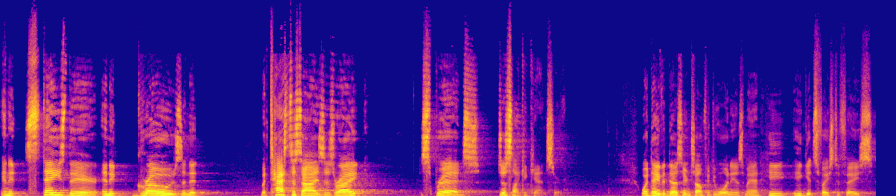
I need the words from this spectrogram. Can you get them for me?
And it stays there and it grows and it metastasizes, right? It spreads just like a cancer. What David does here in Psalm 51 is, man, he, he gets face to face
